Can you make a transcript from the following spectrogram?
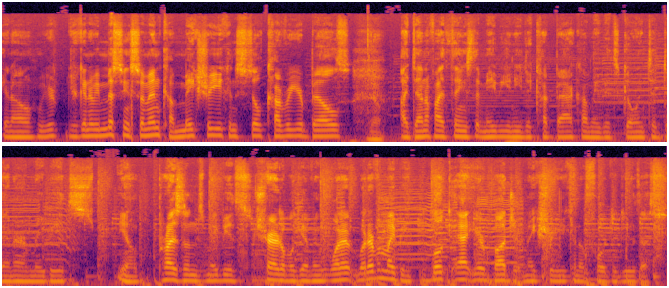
You know, you're, you're going to be missing some income. Make sure you can still cover your bills. Yep. Identify things that maybe you need to cut back on. Maybe it's going to dinner. Maybe it's you know presents. Maybe it's charitable giving. Whatever, whatever it might be. Look at your budget. Make sure you can afford to do this.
